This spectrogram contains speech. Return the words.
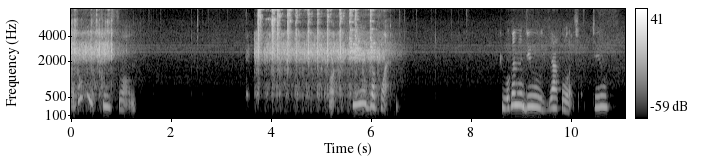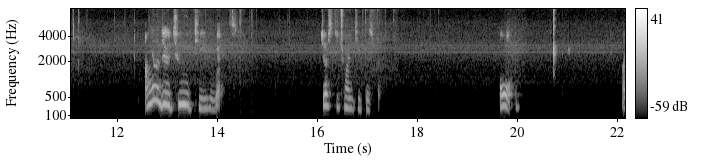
I think he's too strong. Well, here's the plan. We're gonna do exactly what I said. Two. I'm gonna do two T Rex. Just to try and keep this fair. Or I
